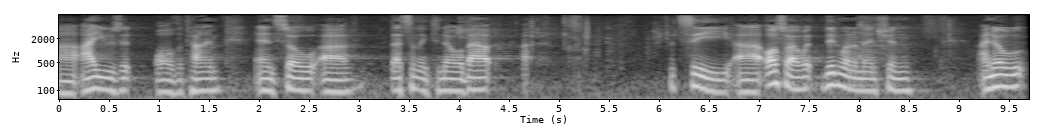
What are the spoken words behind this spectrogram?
Uh, I use it all the time. And so uh, that's something to know about. Uh, let's see. Uh, also, I w- did want to mention I know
